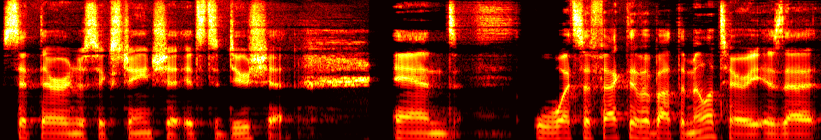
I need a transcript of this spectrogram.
sit there and just exchange shit. It's to do shit. And what's effective about the military is that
